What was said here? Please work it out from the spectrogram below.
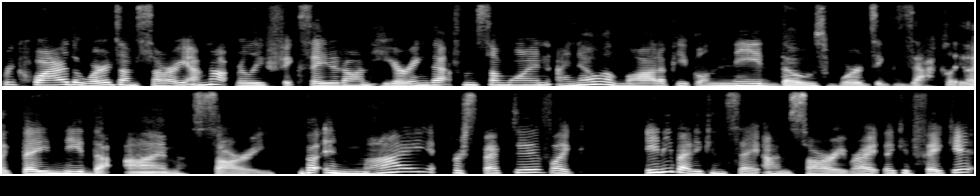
require the words, I'm sorry. I'm not really fixated on hearing that from someone. I know a lot of people need those words exactly. Like they need the I'm sorry. But in my perspective, like anybody can say, I'm sorry, right? They could fake it.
